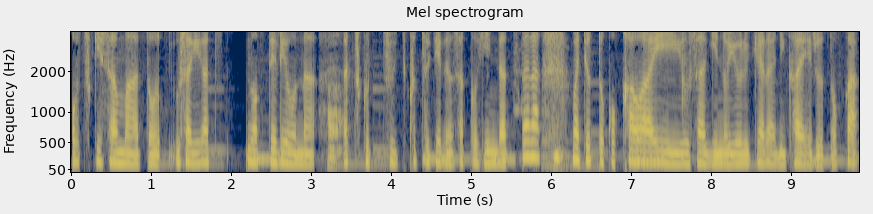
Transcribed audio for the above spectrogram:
お月様とうさぎが載ってるような、つくつくっついてるような作品だったら、まあ、ちょっとこう可愛いうさぎのゆるキャラに変えるとか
